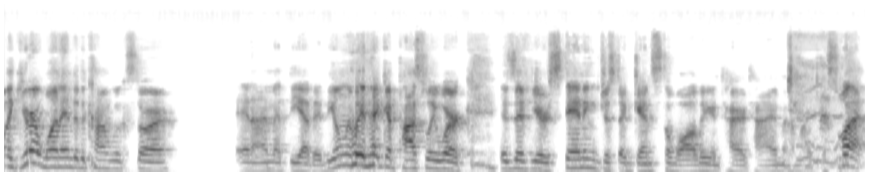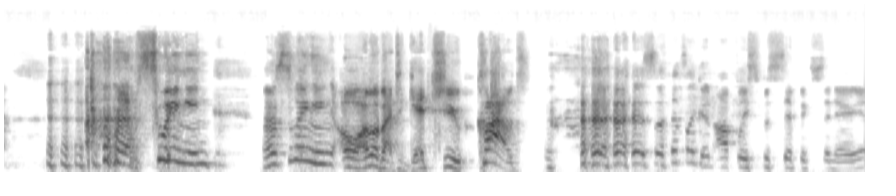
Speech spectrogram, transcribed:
like you're at one end of the comic book store, and I'm at the other. The only way that could possibly work is if you're standing just against the wall the entire time, and I'm like, guess what? I'm swinging. I'm swinging. Oh, I'm about to get you. Clouds. so that's like an awfully specific scenario.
